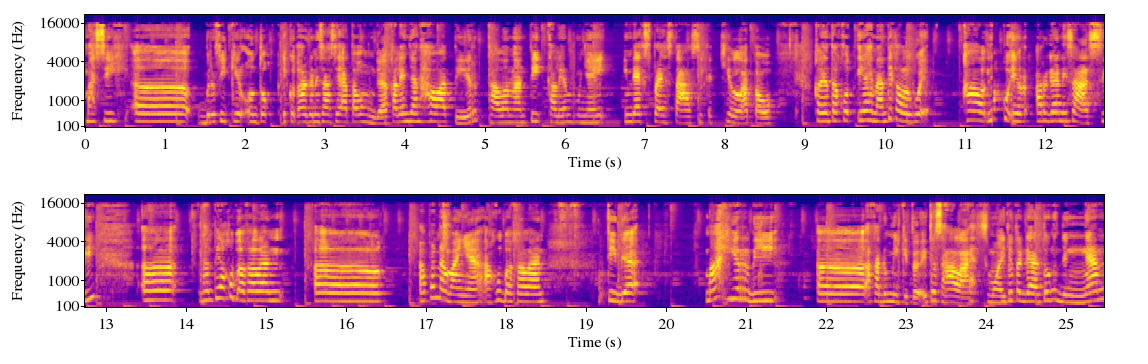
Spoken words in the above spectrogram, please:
masih eh, berpikir untuk ikut organisasi atau enggak, kalian jangan khawatir kalau nanti kalian punya indeks prestasi kecil atau kalian takut ya nanti kalau gue kalau aku ir- organisasi eh, nanti aku bakalan eh, apa namanya? Aku bakalan tidak mahir di eh, akademik gitu. Itu salah. Semua itu tergantung dengan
